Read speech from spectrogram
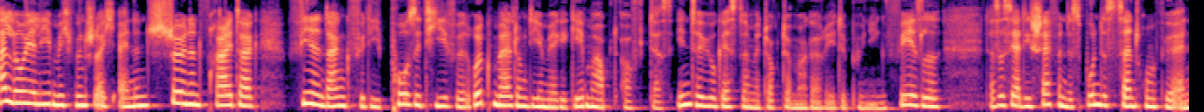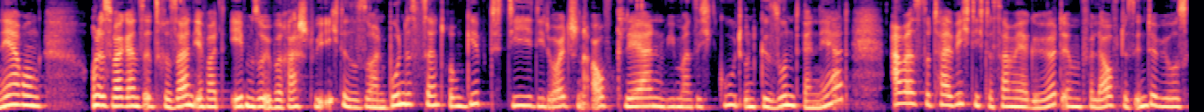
Hallo ihr Lieben, ich wünsche euch einen schönen Freitag. Vielen Dank für die positive Rückmeldung, die ihr mir gegeben habt auf das Interview gestern mit Dr. Margarete Bühning-Fesel. Das ist ja die Chefin des Bundeszentrums für Ernährung und es war ganz interessant, ihr wart ebenso überrascht wie ich, dass es so ein Bundeszentrum gibt, die die Deutschen aufklären, wie man sich gut und gesund ernährt. Aber es ist total wichtig, das haben wir ja gehört im Verlauf des Interviews.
